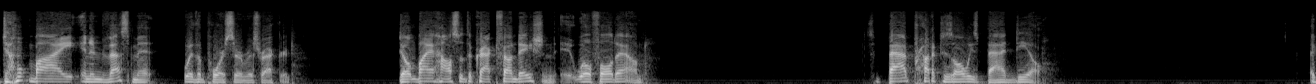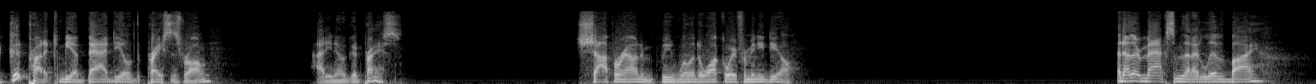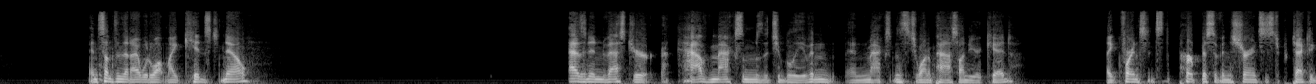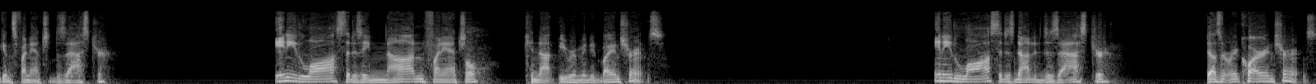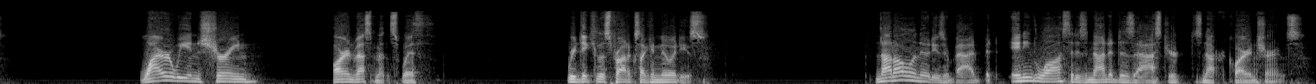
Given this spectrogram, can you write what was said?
Don't buy an investment with a poor service record. Don't buy a house with a cracked foundation. It will fall down. So bad product is always bad deal. A good product can be a bad deal if the price is wrong. How do you know a good price? Shop around and be willing to walk away from any deal. Another maxim that I live by, and something that I would want my kids to know as an investor, have maxims that you believe in and maxims that you want to pass on to your kid. Like, for instance, the purpose of insurance is to protect against financial disaster. Any loss that is a non financial cannot be remedied by insurance. Any loss that is not a disaster doesn't require insurance. Why are we insuring our investments with ridiculous products like annuities? Not all annuities are bad, but any loss that is not a disaster does not require insurance.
